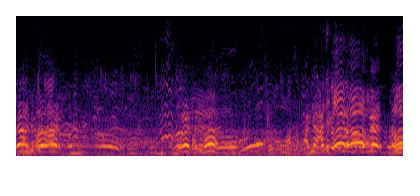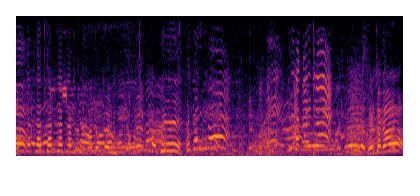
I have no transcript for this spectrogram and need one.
야 잘해 왜 반대 봐 아니야 아직 정배 잡이 잡이 잡이 잡이 잡이 괜찮아!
